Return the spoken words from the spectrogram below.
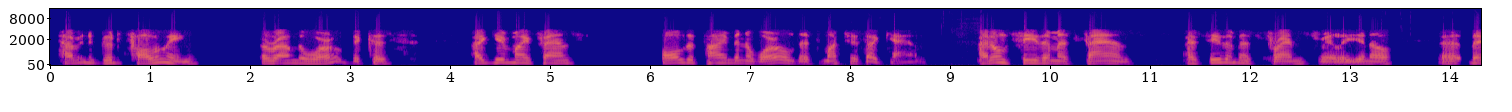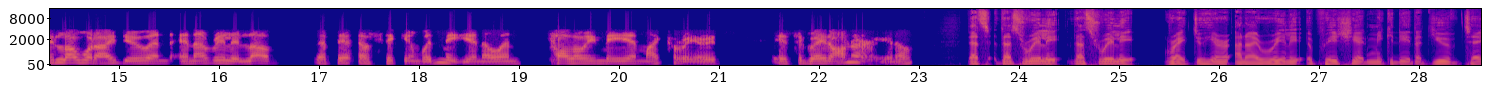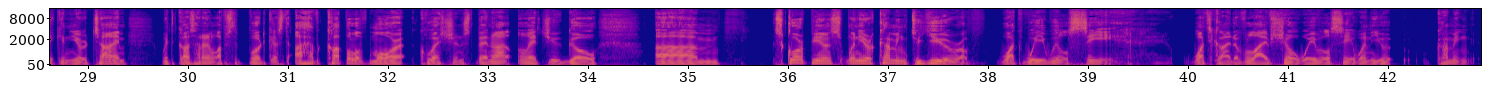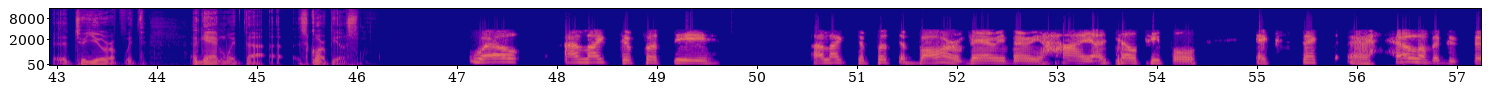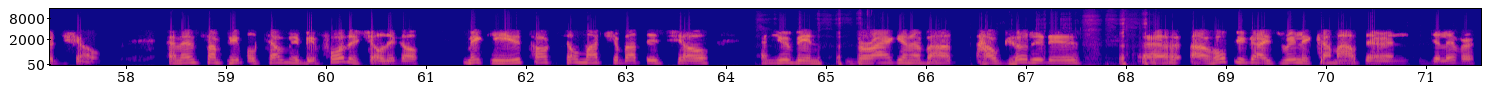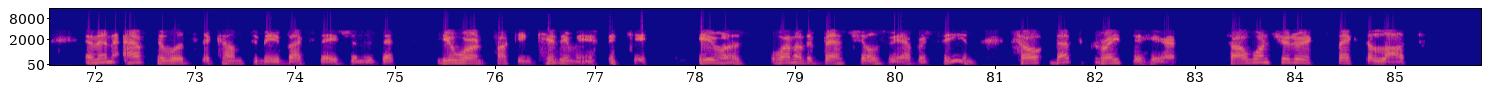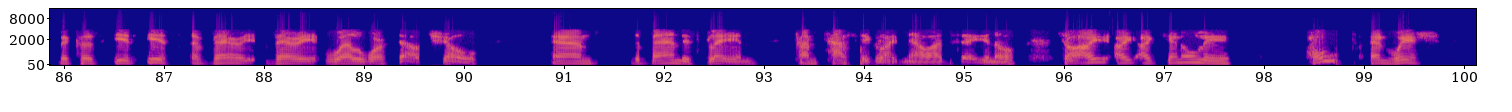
having a good following around the world because I give my fans all the time in the world as much as I can. I don't see them as fans. I see them as friends, really. You know, uh, they love what I do, and and I really love that they're sticking with me. You know, and following me in my career. It's it's a great honor. You know. That's that's really that's really great to hear, and I really appreciate Mikkey Dee that you've taken your time with Kasarilapsi podcast. I have a couple of more questions, then I'll let you go. Um, Scorpions, when you're coming to Europe, what we will see, what kind of live show we will see when you coming uh, to Europe with again with uh, Scorpions? Well, I like to put the I like to put the bar very very high. I tell people expect a hell of a good show. And then some people tell me before the show, they go, Mikkey, you talk so much about this show and you've been bragging about how good it is. Uh, I hope you guys really come out there and deliver. And then afterwards, they come to me backstage and they say, You weren't fucking kidding me, Mikkey. It was one of the best shows we ever seen. So that's great to hear. So I want you to expect a lot because it is a very, very well worked out show. And the band is playing fantastic right now, I'd say, you know. So I, I, I can only hope and wish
